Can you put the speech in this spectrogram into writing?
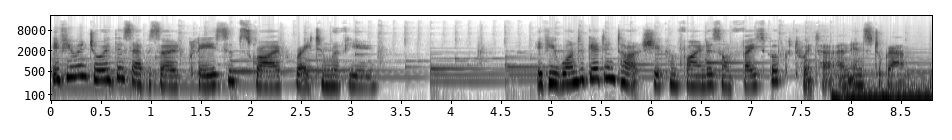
If you enjoyed this episode, please subscribe, rate, and review. If you want to get in touch, you can find us on Facebook, Twitter, and Instagram.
